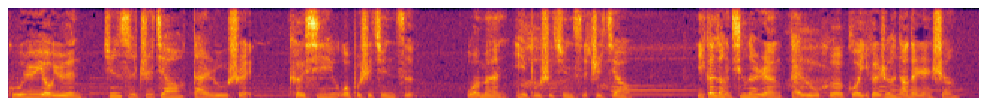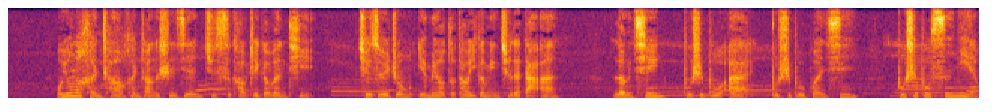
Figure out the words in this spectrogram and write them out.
古语有云君子之交淡如水。”可惜我不是君子，我们亦不是君子之交。一个冷清的人该如何过一个热闹的人生？我用了很长很长的时间去思考这个问题，却最终也没有得到一个明确的答案。冷清不是不爱，不是不关心，不是不思念，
